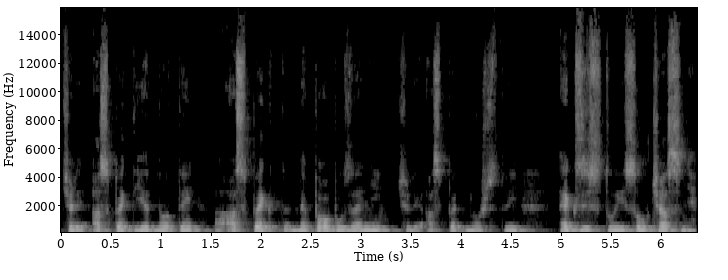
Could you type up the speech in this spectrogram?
čili aspekt jednoty a aspekt neprobuzení, čili aspekt množství, existují současně.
